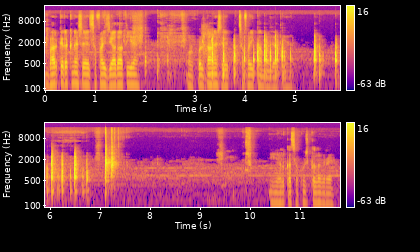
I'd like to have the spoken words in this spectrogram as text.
भर के रखने से सफ़ाई ज़्यादा आती है। और पलटाने से सफ़ाई कम आ जाती है। ये हल्का सा खुश्क लग रहा है।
